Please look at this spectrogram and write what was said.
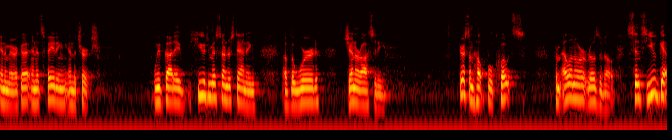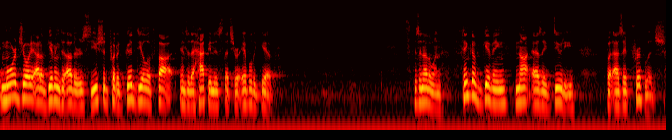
in America, and it's fading in the church. We've got a huge misunderstanding of the word generosity. Here are some helpful quotes from Eleanor Roosevelt. Since you get more joy out of giving to others, you should put a good deal of thought into the happiness that you're able to give. Here's another one. Think of giving not as a duty, but as a privilege.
